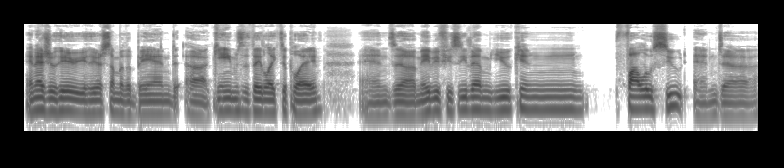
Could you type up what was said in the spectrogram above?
and as you'll hear, you hear some of the band uh, games that they like to play, and uh, maybe if you see them, you can follow suit and uh,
